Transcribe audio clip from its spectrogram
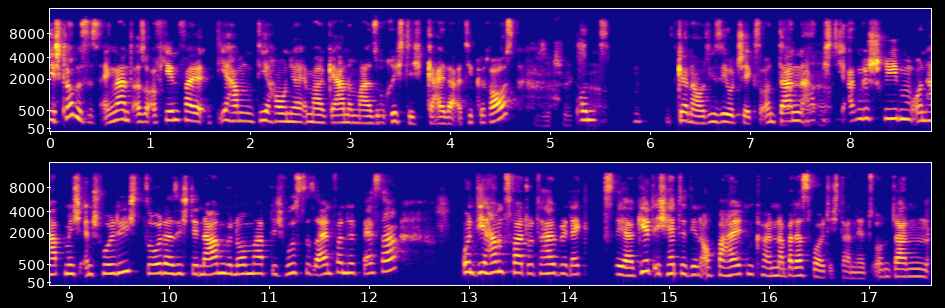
Ich glaube, es ist England. Also auf jeden Fall, die haben, die hauen ja immer gerne mal so richtig geile Artikel raus. Diese Chicks, und ja. genau, die SEO-Chicks. Und dann ja, habe ja. ich die angeschrieben und habe mich entschuldigt, so dass ich den Namen genommen habe. Ich wusste es einfach nicht besser. Und die haben zwar total relaxed reagiert, ich hätte den auch behalten können, aber das wollte ich dann nicht. Und dann,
